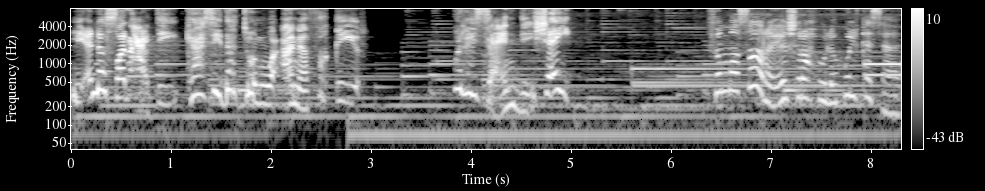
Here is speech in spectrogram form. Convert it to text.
لأن صنعتي كاسدة وأنا فقير وليس عندي شيء. ثم صار يشرح له الكساد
